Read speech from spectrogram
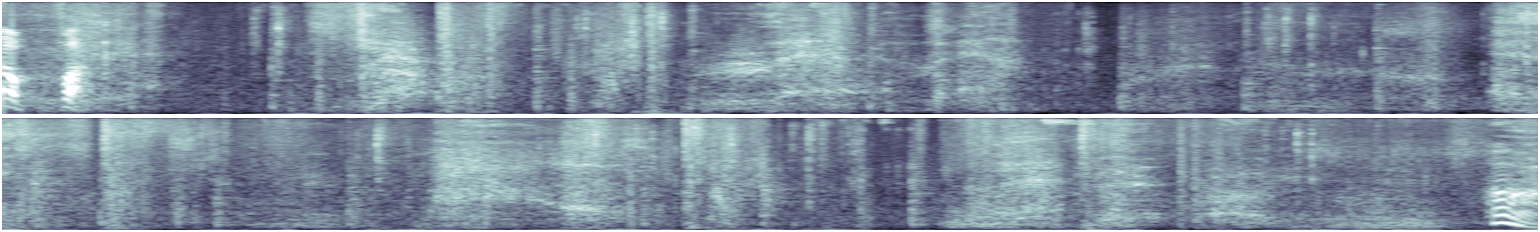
Oh, fuck. Whew.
